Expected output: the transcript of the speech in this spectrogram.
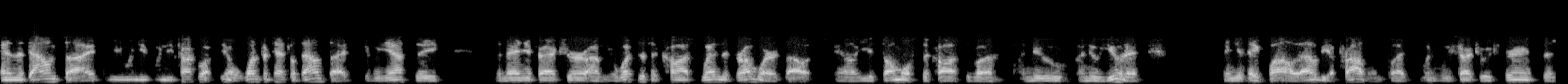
and the downside. When you when you talk about you know one potential downside, when you ask the the manufacturer, um, what does it cost when the drum wears out? You know, it's almost the cost of a, a new a new unit, and you think, wow, that'll be a problem. But when we start to experience that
